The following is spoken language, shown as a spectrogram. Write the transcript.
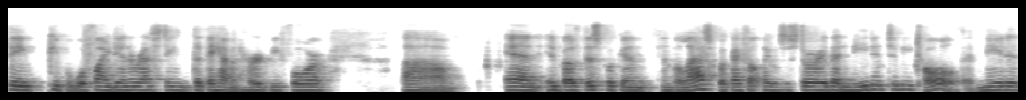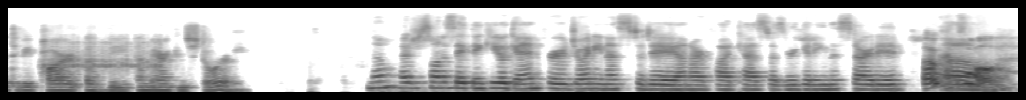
think people will find interesting that they haven't heard before. Um, and in both this book and, and the last book, I felt like it was a story that needed to be told, that needed to be part of the American story. No, I just want to say thank you again for joining us today on our podcast as we're getting this started. Oh, cool. Um,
